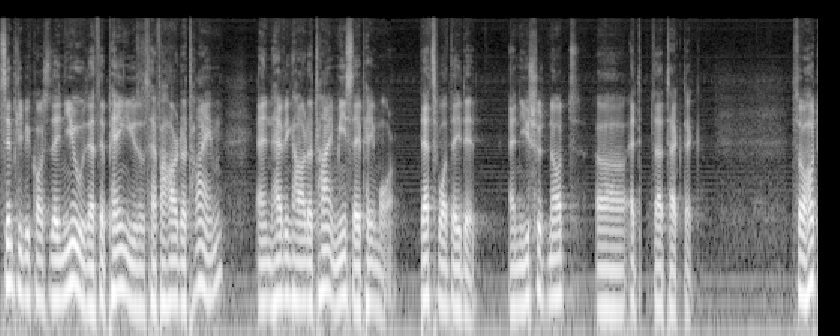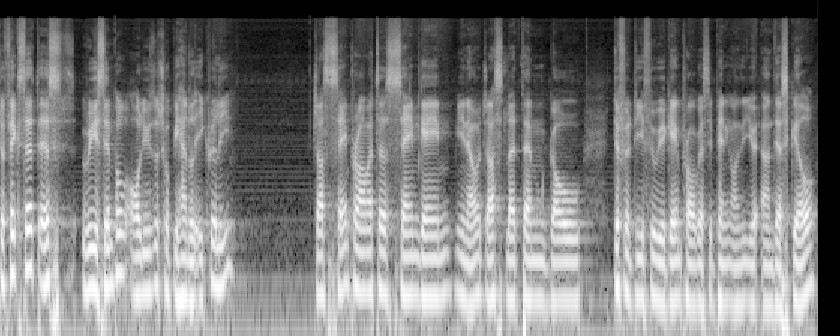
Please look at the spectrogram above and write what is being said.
simply because they knew that the paying users have a harder time, and having a harder time means they pay more. That's what they did. And you should not uh, that tactic. So how to fix it is really simple. All users should be handled equally. Just same parameters, same game, you know, just let them go differently through your game progress depending on, the, on their skill.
